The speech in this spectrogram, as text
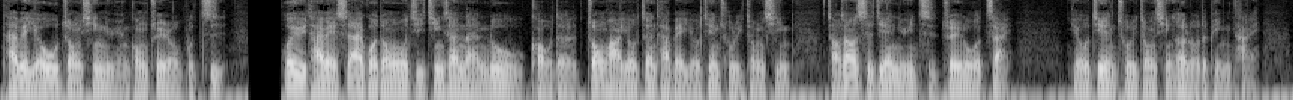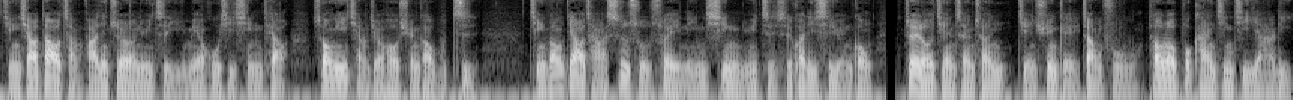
台北邮务中心女员工坠楼不治。位于台北市爱国东路及金山南路口的中华邮政台北邮件处理中心，早上时间，女子坠落在邮件处理中心二楼的平台。警消到场，发现坠楼女子已没有呼吸、心跳，送医抢救后宣告不治。警方调查，四十五岁林姓女子是快递室员工，坠楼前曾传简讯给丈夫，透露不堪经济压力。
